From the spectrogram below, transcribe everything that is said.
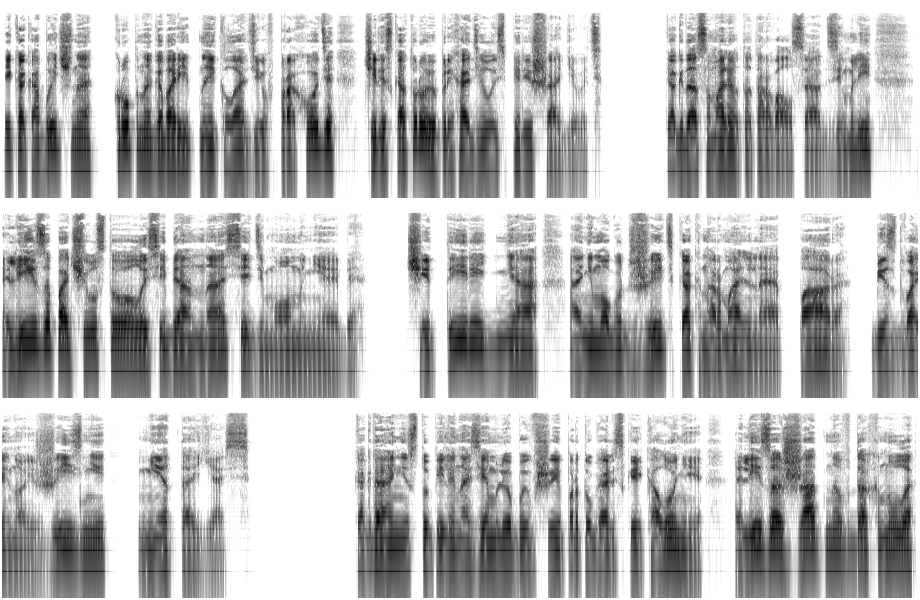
и, как обычно, крупногабаритной кладью в проходе, через которую приходилось перешагивать. Когда самолет оторвался от земли, Лиза почувствовала себя на седьмом небе. Четыре дня они могут жить как нормальная пара, без двойной жизни, не таясь. Когда они ступили на землю бывшей португальской колонии, Лиза жадно вдохнула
